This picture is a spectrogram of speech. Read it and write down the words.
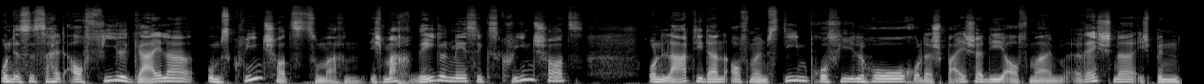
Und es ist halt auch viel geiler, um Screenshots zu machen. Ich mache regelmäßig Screenshots und lade die dann auf meinem Steam-Profil hoch oder speichere die auf meinem Rechner. Ich bin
